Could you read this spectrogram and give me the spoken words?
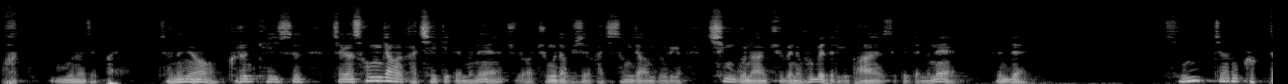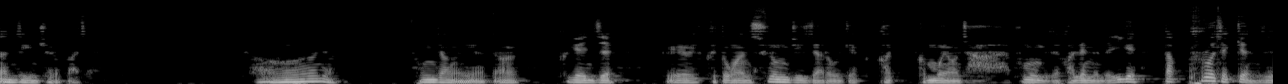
확 무너져 버려요. 저는요, 그런 케이스, 제가 성장을 같이 했기 때문에, 중고등학교 시절 같이 성장하면서 우리가 친구나 주변의 후배들에게 봐왔었기 때문에, 그런데, 진짜로 극단적인 죄로 빠져요. 전혀, 성장에 딱, 그게 이제, 그게 그동안 수능주의자로 이렇게 겉, 겉모양을 잘 품으면서 관리했는데, 이게 딱 풀어제껴, 이제,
